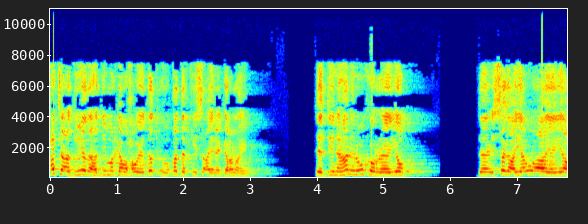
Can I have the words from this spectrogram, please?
Xataa adduunyada haddii markaa waxa weeye dadku qadarkiisa aynay garanayn dee diin ahaan inuu u korreeyo dee isaga ayaa u aayaya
